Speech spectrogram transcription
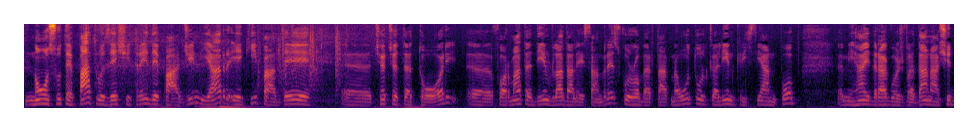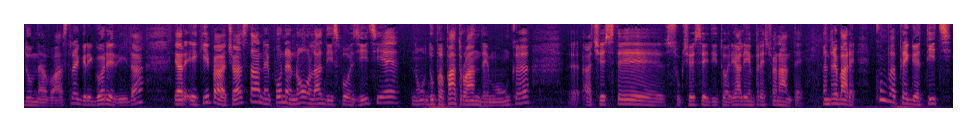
943 de pagini, iar echipa de uh, cercetători uh, formată din Vlad Alexandrescu, Robert Arnăutul, Călin Cristian Pop, Mihai Dragoș Vădana și dumneavoastră, Grigore Vida, iar echipa aceasta ne pune nouă la dispoziție, nu, după patru ani de muncă, aceste succese editoriale impresionante. Întrebare, cum vă pregătiți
